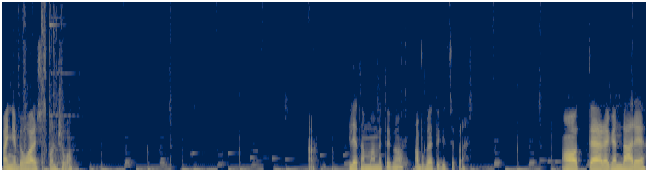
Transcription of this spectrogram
Fajnie było, ale się skończyło. A. Ile tam mamy tego? A w ogóle tego cypry. O, te legendary.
